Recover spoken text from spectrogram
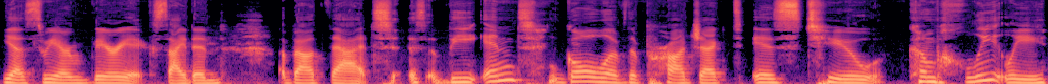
yes, we are very excited about that. The end goal of the project is to completely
